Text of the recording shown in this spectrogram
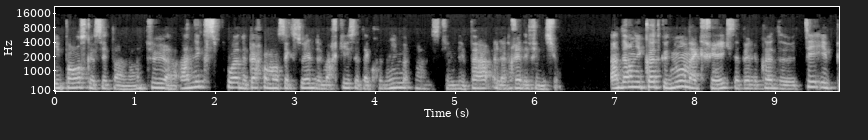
et pensent que c'est un, un, peu un, exploit de performance sexuelle de marquer cet acronyme, ce qui n'est pas la vraie définition. Un dernier code que nous, on a créé qui s'appelle le code TEP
